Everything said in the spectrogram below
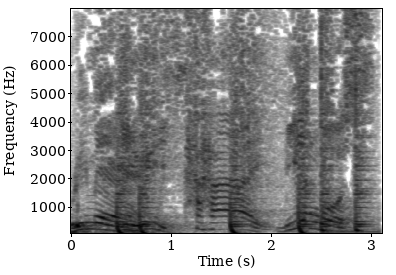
Remake. Iri Hai. Bilang bos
